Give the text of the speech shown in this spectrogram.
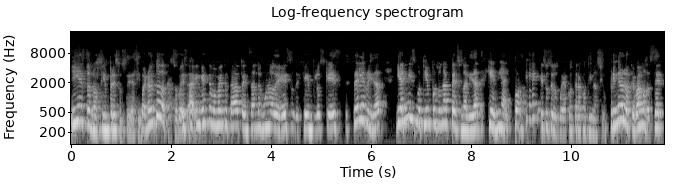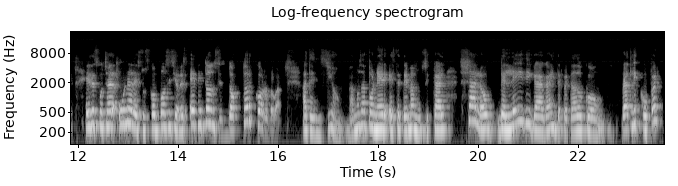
Y esto no siempre sucede así. Bueno, en todo caso, ah, en este momento estaba pensando en uno de esos ejemplos que es celebridad y al mismo tiempo es una personalidad genial. ¿Por qué? Eso se los voy a contar a continuación. Primero lo que vamos a hacer es escuchar una de sus composiciones. Entonces, doctor Córdoba, atención, vamos a poner este tema musical Shallow de Lady Gaga, interpretado con Bradley Cooper.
